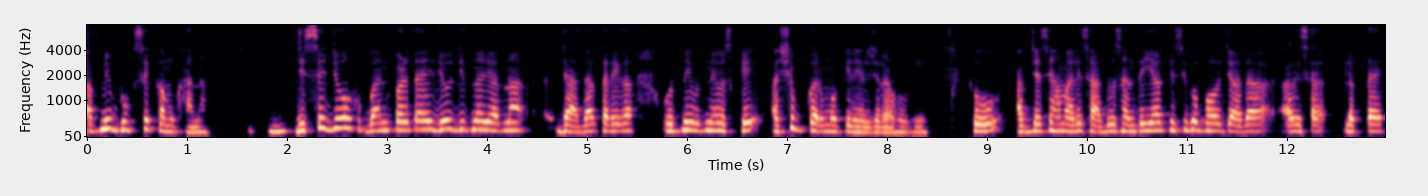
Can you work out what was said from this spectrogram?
अपनी भूख से कम खाना। जिससे जो बन पड़ता है, जो जितना ज़्यादा ज़्यादा करेगा, उतने उतने उसके अशुभ कर्मों की निर्जरा होगी। तो अब जैसे हमारे साधु संत या किसी को बहुत ज़्यादा ऐसा लगता है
